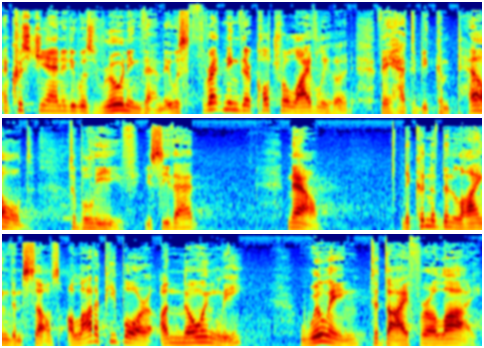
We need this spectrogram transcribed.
and Christianity was ruining them. It was threatening their cultural livelihood. They had to be compelled to believe. You see that? Now, they couldn't have been lying themselves. A lot of people are unknowingly willing to die for a lie.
